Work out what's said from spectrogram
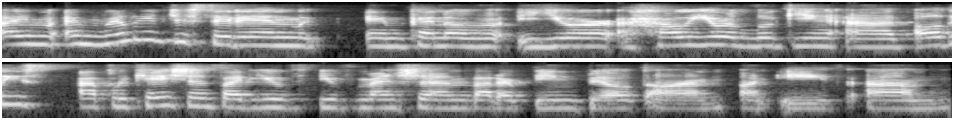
I'm, I'm really interested in in kind of your how you're looking at all these applications that you've you've mentioned that are being built on on ETH, um,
